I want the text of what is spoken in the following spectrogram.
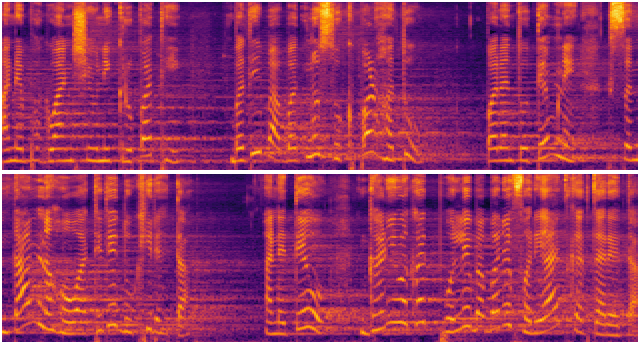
અને ભગવાન શિવની કૃપાથી બધી બાબતનું સુખ પણ હતું, પરંતુ તેમને સંતાન ન હોવાથી તે દુઃખી રહેતા. અને તેઓ ઘણી વખત ભોલે બાબાને ફરિયાદ કરતા રહેતા.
